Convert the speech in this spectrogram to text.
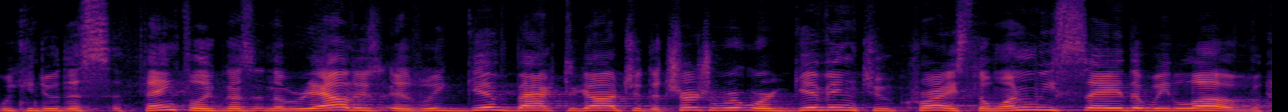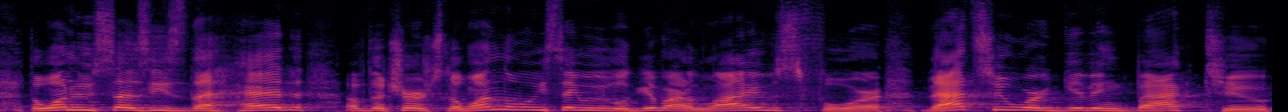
we can do this thankfully because in the reality is, we give back to God, to the church, we're, we're, giving to Christ, the one we say that we love, the one who says he's the head of the church, the one that we say we will give our lives for. That's who we're giving back to,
